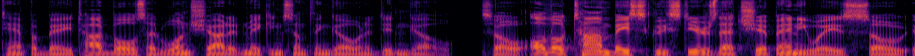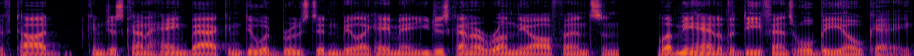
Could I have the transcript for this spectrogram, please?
Tampa Bay. Todd Bowles had one shot at making something go, and it didn't go. So, although Tom basically steers that ship anyways, so if Todd can just kind of hang back and do what Bruce did and be like, hey, man, you just kind of run the offense and let me handle the defense. We'll be okay.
